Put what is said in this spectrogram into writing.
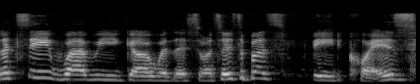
let's see where we go with this one. So it's a BuzzFeed quiz.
